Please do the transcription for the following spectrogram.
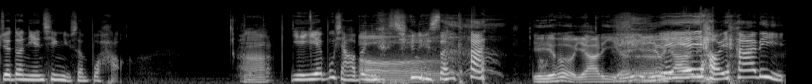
觉得年轻女生不好。啊！爷爷不想要被年轻女生看，爷爷会有压力啊！爷爷有压力，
